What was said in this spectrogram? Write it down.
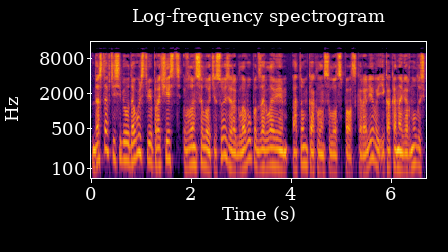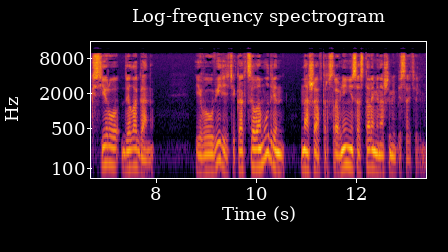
Доставьте себе удовольствие прочесть в «Ланселоте с озера» главу под заглавием о том, как Ланселот спал с королевой и как она вернулась к Сиру де Лагану. И вы увидите, как целомудрен наш автор в сравнении со старыми нашими писателями.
